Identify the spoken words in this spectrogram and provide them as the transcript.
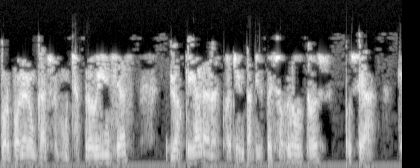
Por, poner un caso, en muchas provincias, los que ganan hasta 80 mil pesos brutos, o sea, que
